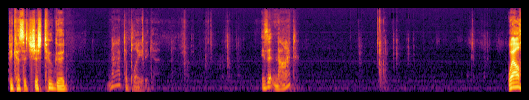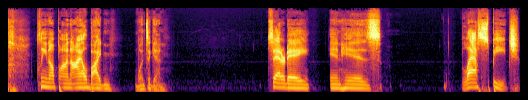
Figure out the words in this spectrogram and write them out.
because it's just too good not to play it again. Is it not? Well, clean up on aisle Biden once again. Saturday, in his last speech,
